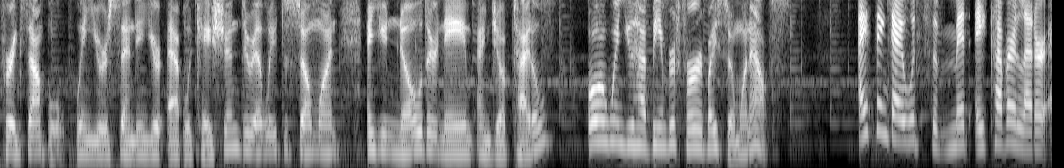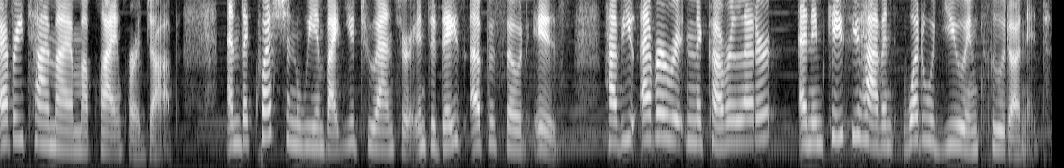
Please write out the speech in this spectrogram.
For example, when you're sending your application directly to someone and you know their name and job title, or when you have been referred by someone else. I think I would submit a cover letter every time I am applying for a job. And the question we invite you to answer in today's episode is Have you ever written a cover letter? And in case you haven't, what would you include on it?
